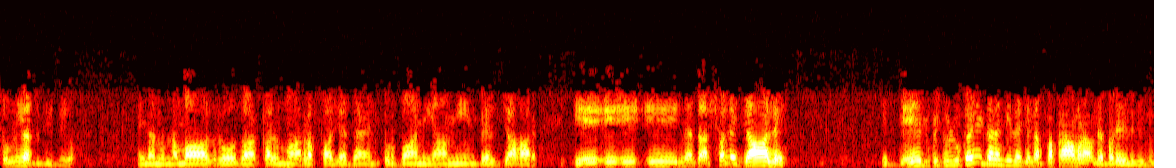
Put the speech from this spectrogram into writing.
سنیت دی دیو۔ انہوں نماز، روزہ، کلمہ، رفع جدین، قربانی، آمین بل جہر۔ اے اے اے اے، انہاں دا سل جال ہے۔ دیگ بھی جلو کئی کرن جی جنہ پکاونا ہوندے بریلوی نو۔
